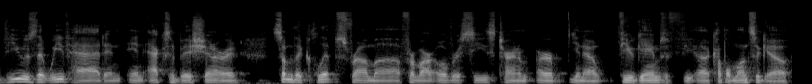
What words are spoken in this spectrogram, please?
views that we've had in in exhibition or in some of the clips from uh, from our overseas tournament or you know few games a, few, a couple months ago,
